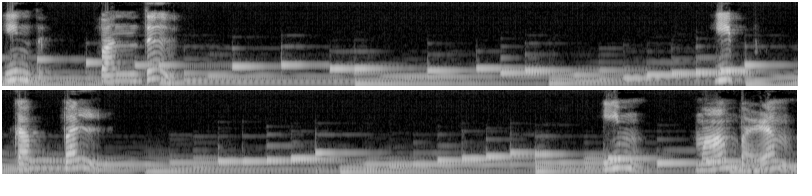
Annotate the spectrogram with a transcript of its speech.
இந்த் பந்து. இப் கப்பல். இம் மாம்பழம்.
